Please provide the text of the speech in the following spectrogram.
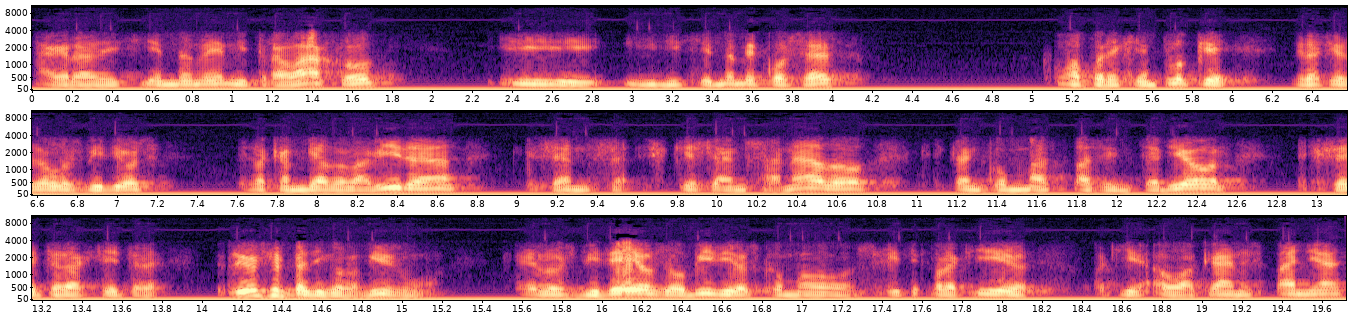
agradeciéndome mi trabajo y, diciéndome cosas como por ejemplo que gracias a los vídeos les ha cambiado la vida, que se han, que se han sanado, que están con más paz interior, etcétera, etcétera. Pero yo siempre digo lo mismo. los videos o vídeos, como se dice por aquí, aquí o acá en España,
